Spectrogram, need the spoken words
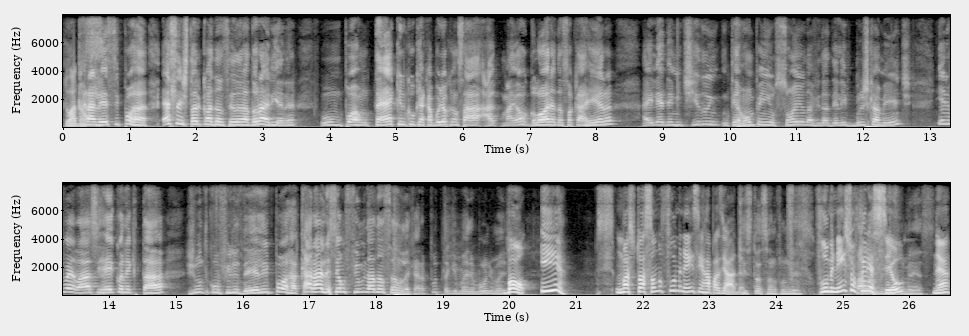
Do Adam Caralho, esse, porra, essa história que o Adam Sandler adoraria, né? Um, porra, um técnico que acabou de alcançar a maior glória da sua carreira, aí ele é demitido, in- interrompem o sonho da vida dele bruscamente, e ele vai lá se reconectar junto com o filho dele. Porra, caralho, esse é um filme da Adam Sandler, cara. Puta que pariu, bom demais. Bom, e uma situação no Fluminense, hein, rapaziada? Que situação no Fluminense. Fluminense ofereceu. Fluminense. né?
